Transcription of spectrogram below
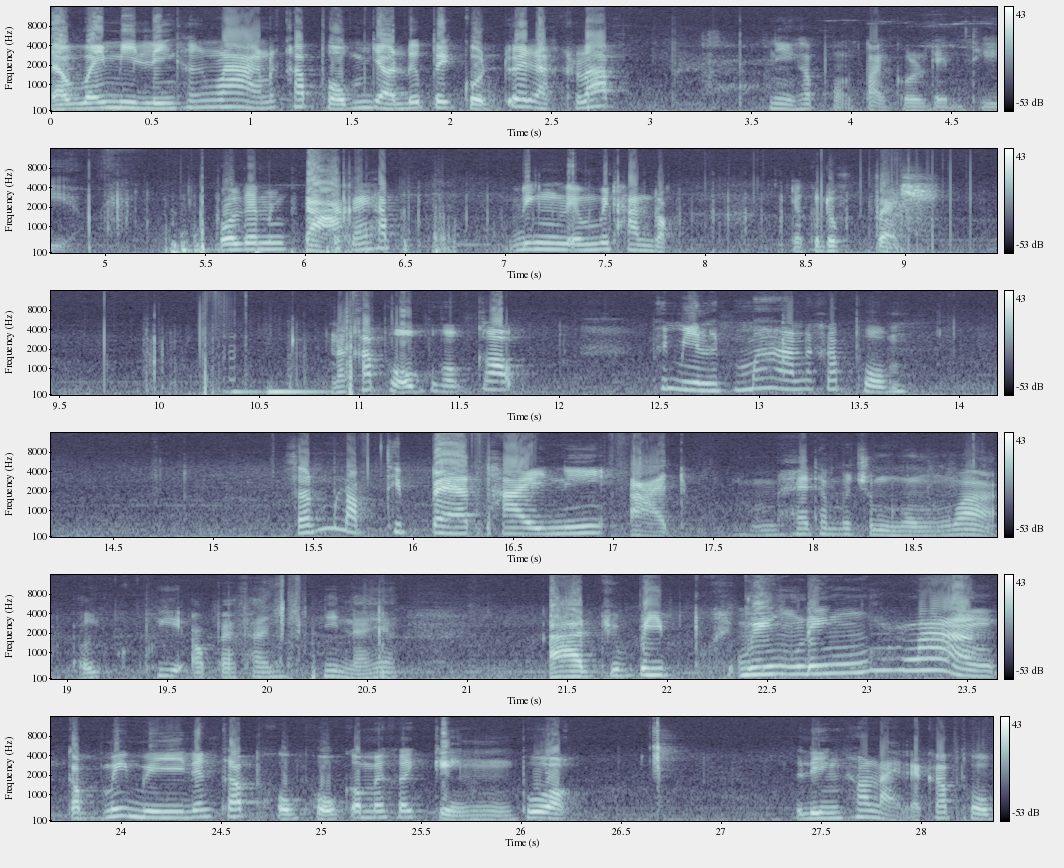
จะไว้มีลิงก์ข้างล่างนะครับ ผมอย่าลืมไปกดด้วยล่ะครับ นี่ครับผมต่อยโกลเด้นทีโปรเลนมันกากไงครับ วิ่งเร็วไม่ทันหรอกอย่ากระโดดแฟชนะครับผมผมก็ไม่มีอะไรมากนะครับผมสำหรับที่แปลไทยนี้อาจให้ท่านผู้ชมงงว่าเอ้ยพี่เอาแปลไทยนี่ไหนอะ อาจจะไปวิ่งลิงล่างกับไม่มีนะครับผมผมก็ไม่ค่อยเก่งพวกลิงเท่าไหร่นะครับผม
